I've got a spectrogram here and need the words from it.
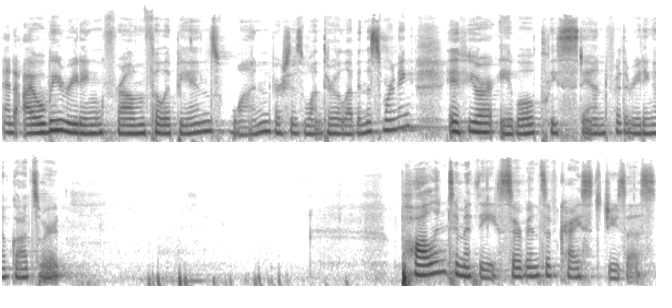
and I will be reading from Philippians 1, verses 1 through 11 this morning. If you are able, please stand for the reading of God's word. Paul and Timothy, servants of Christ Jesus,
